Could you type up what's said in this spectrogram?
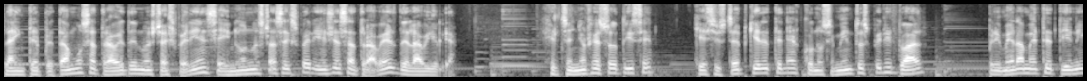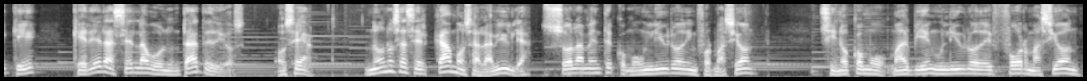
la interpretamos a través de nuestra experiencia y no nuestras experiencias a través de la Biblia. El Señor Jesús dice que si usted quiere tener conocimiento espiritual, primeramente tiene que querer hacer la voluntad de Dios. O sea, no nos acercamos a la Biblia solamente como un libro de información, sino como más bien un libro de formación,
